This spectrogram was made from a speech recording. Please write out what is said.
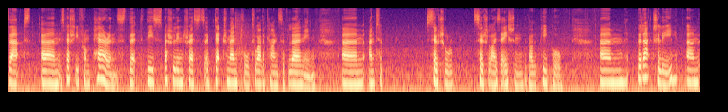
that, um, especially from parents, that these special interests are detrimental to other kinds of learning um, and to social socialization with other people. Um, but actually um,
